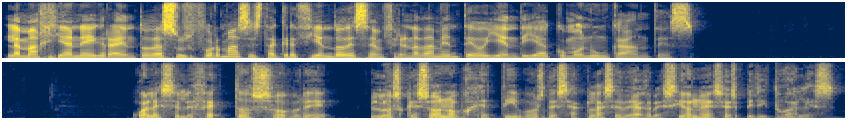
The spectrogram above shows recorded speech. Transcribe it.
La magia negra en todas sus formas está creciendo desenfrenadamente hoy en día como nunca antes. ¿Cuál es el efecto sobre los que son objetivos de esa clase de agresiones espirituales?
